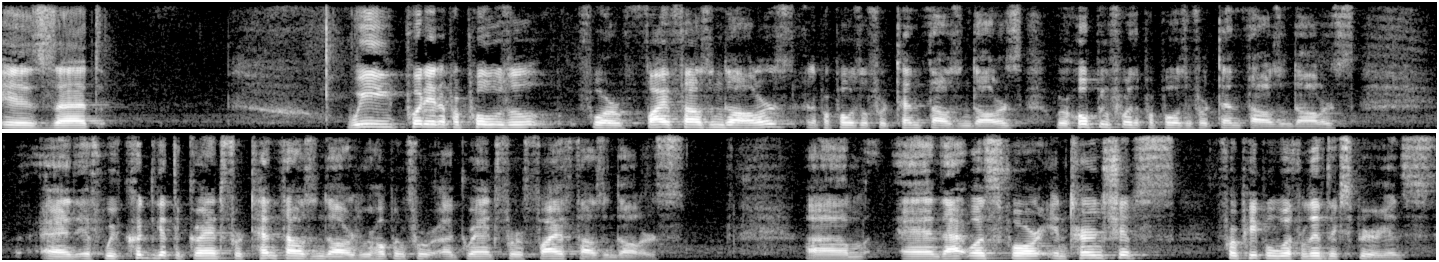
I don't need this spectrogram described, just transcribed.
is that we put in a proposal for $5,000 and a proposal for $10,000. We're hoping for the proposal for $10,000. And if we couldn't get the grant for $10,000, we're hoping for a grant for $5,000. Um, and that was for internships for people with lived experience.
